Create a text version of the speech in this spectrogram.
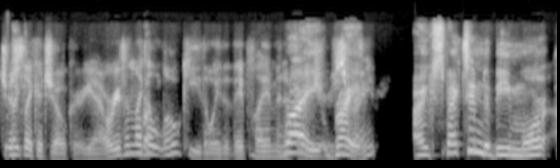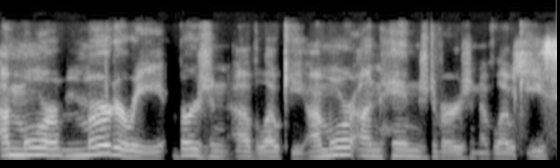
Just like- like, a Joker, yeah, or even like a Loki, the way that they play him in Right, Avengers, right. right? i expect him to be more a more murdery version of loki a more unhinged version of loki He's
